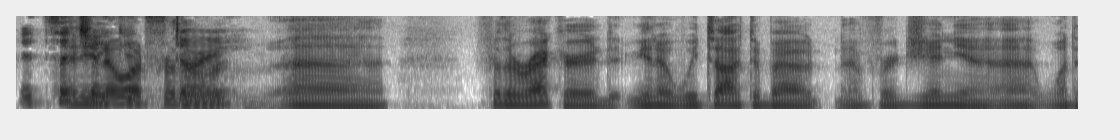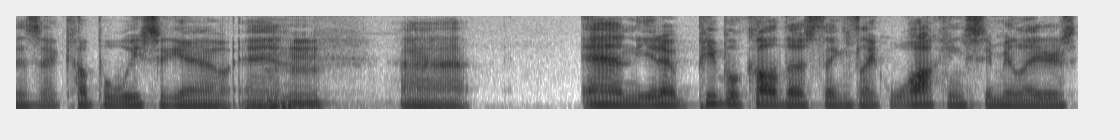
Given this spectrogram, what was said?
It's such and you a know good what? For story. the uh, for the record, you know, we talked about uh, Virginia. Uh, what is it? A couple weeks ago, and Mm-hmm. uh, and you know people call those things like walking simulators.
